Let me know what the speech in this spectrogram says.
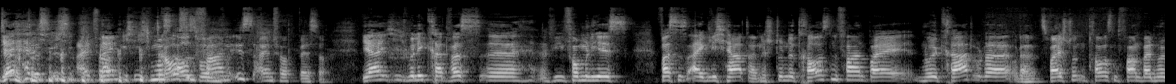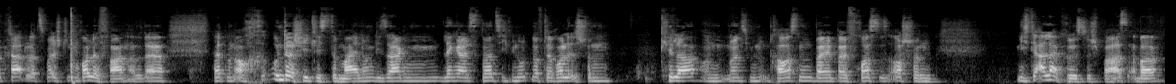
Ja, ich, ich, einfach, nein, ich, ich muss ausfahren ist einfach besser. Ja, ich, ich überlege gerade, was, äh, wie formuliere ich es, was ist eigentlich härter? Eine Stunde draußen fahren bei 0 Grad oder, oder zwei Stunden draußen fahren bei 0 Grad oder zwei Stunden Rolle fahren? Also da hat man auch unterschiedlichste Meinungen, die sagen, länger als 90 Minuten auf der Rolle ist schon Killer und 90 Minuten draußen bei, bei Frost ist auch schon nicht der allergrößte Spaß, aber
